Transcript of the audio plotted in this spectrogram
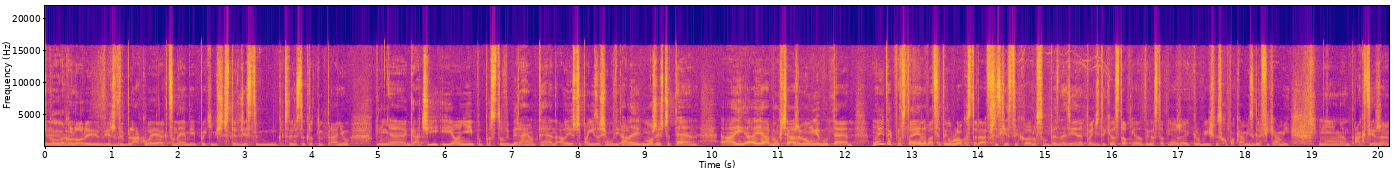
e, Kolory. kolory, wiesz, wyblakłe, jak co najmniej po jakimś 40, 400-krotnym praniu e, gaci i oni po prostu wybierają ten, ale jeszcze pani Zosia mówi, ale może jeszcze ten, a, a ja bym chciała, żeby u mnie był ten. No i tak powstaje elewacja tego bloku stara. Wszystkie z tych kolorów są beznadziejne, będzie do takiego stopnia, do tego stopnia, że jak robiliśmy z chłopakami, z grafikami mm, akcję, że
